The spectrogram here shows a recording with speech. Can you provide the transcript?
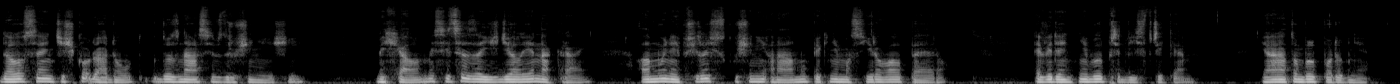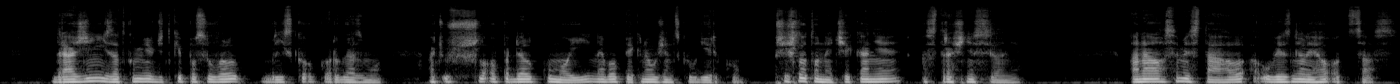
Dalo se jen těžko odhadnout, kdo z nás je vzrušenější. Michal mi sice zajížděl jen na kraj, ale můj nepříliš zkušený anál mu pěkně masíroval péro. Evidentně byl před výstřikem. Já na tom byl podobně. Dráždění zadku mě vždycky posouvalo blízko k orgazmu, ať už šlo o prdelku mojí nebo pěknou ženskou dírku. Přišlo to nečekaně a strašně silně. Anál se mi stáhl a uvěznil jeho odsaz.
